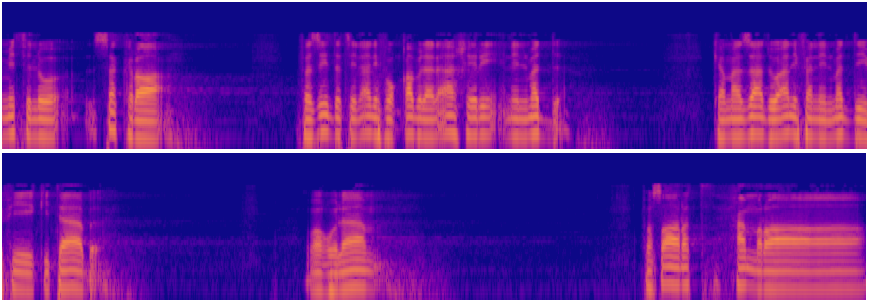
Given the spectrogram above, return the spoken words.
مثل سكرى. فزيدت الألف قبل الآخر للمد. كما زادوا ألفا للمد في كتاب. وغلام. فصارت حمراء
